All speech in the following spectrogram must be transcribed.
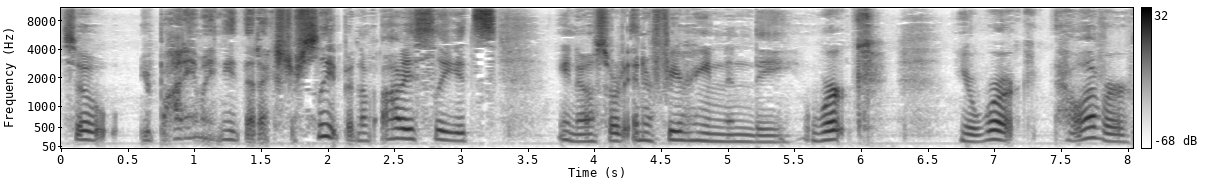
So your body might need that extra sleep. And obviously it's you know, sort of interfering in the work, your work. However,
